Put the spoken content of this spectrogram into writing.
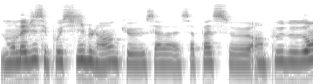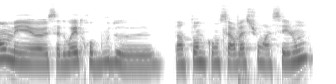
mon avis c'est possible hein, que ça, ça passe euh, un peu dedans mais ça doit être au bout d'un temps de conservation assez long.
